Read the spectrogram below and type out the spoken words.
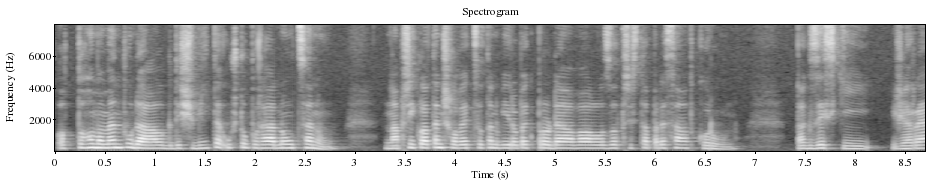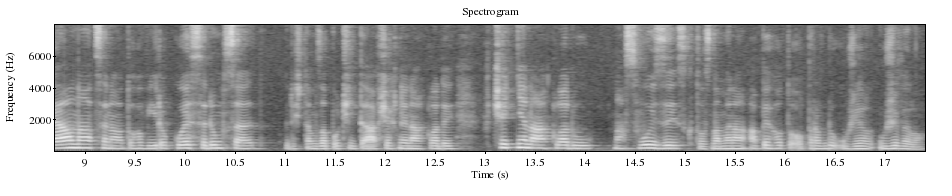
od toho momentu dál, když víte už tu pořádnou cenu, například ten člověk, co ten výrobek prodával za 350 korun, tak zjistí, že reálná cena toho výrobku je 700, když tam započítá všechny náklady, včetně nákladů na svůj zisk, to znamená, aby ho to opravdu užil, uživilo.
